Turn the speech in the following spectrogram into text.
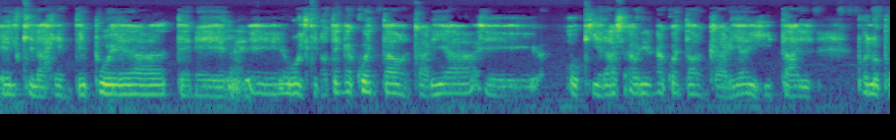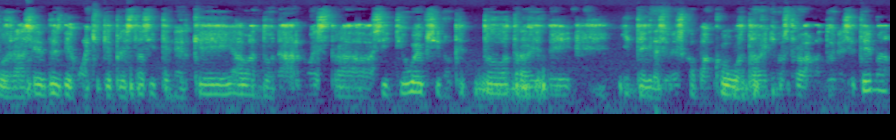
el que la gente pueda tener eh, o el que no tenga cuenta bancaria eh, o quieras abrir una cuenta bancaria digital, pues lo podrá hacer desde Juancho Te Presta sin tener que abandonar nuestra sitio web, sino que todo a través de integraciones con Banco Bogotá venimos trabajando en ese tema.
